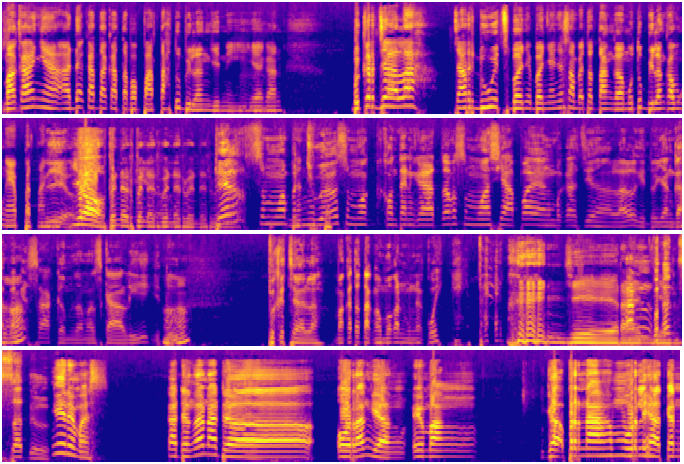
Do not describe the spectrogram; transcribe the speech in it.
Makanya ada kata-kata pepatah tuh bilang gini Hmm. ya kan. Bekerjalah cari duit sebanyak-banyaknya sampai tetanggamu tuh bilang kamu ngepet anjir. Iya. Yo bener bener bener bener. bener. Biar semua penjual, semua konten kreator, semua siapa yang bekerja halal gitu, yang nggak Heeh. pakai seragam sama sekali gitu, Heeh. Bekerjalah. Maka tetanggamu akan mengaku, "Wih, ngepet, Anjir, Kan anjir. bangsat tuh." Gini mas, kadang kan ada orang yang emang nggak pernah memperlihatkan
